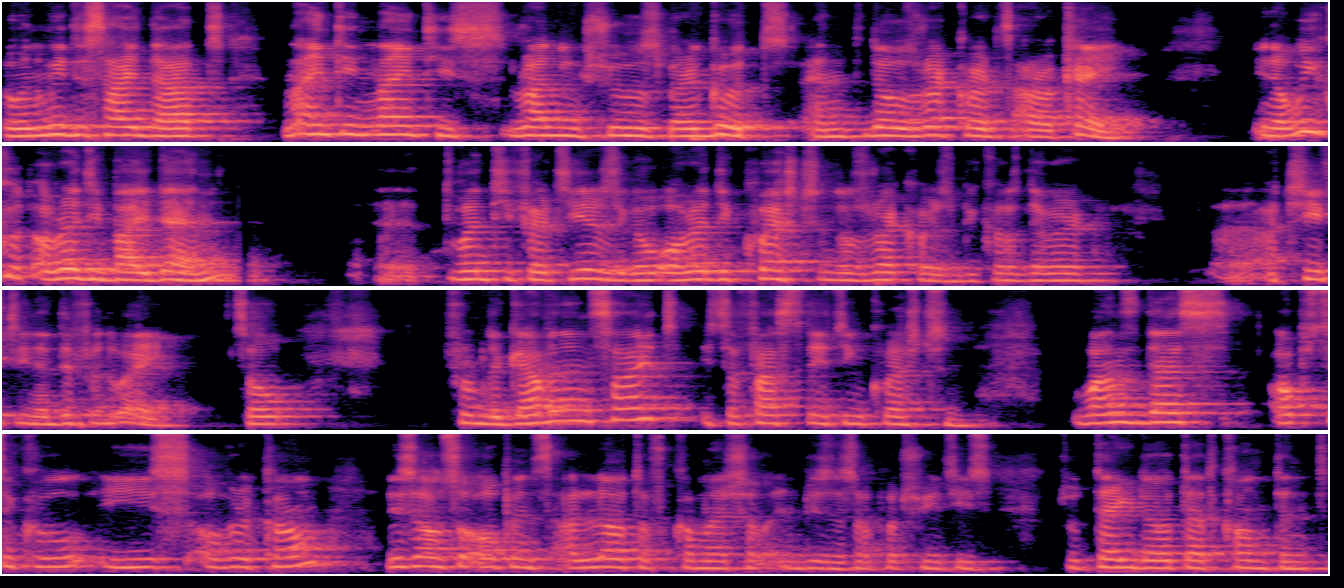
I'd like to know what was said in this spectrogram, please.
when we decide that 1990s running shoes were good and those records are okay. You know, we could already by then, uh, 20, 30 years ago, already question those records because they were uh, achieved in a different way. So from the governance side, it's a fascinating question. Once this obstacle is overcome, this also opens a lot of commercial and business opportunities to take that content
